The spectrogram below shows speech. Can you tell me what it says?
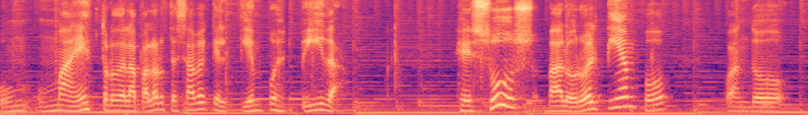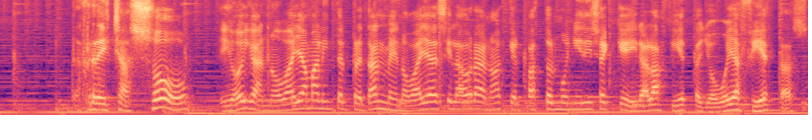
un, maestro de la palabra, usted sabe que el tiempo es vida. Jesús valoró el tiempo cuando rechazó, y oiga, no vaya a malinterpretarme, no vaya a decir ahora, no, es que el pastor Muñiz dice que ir a la fiesta, yo voy a fiestas,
